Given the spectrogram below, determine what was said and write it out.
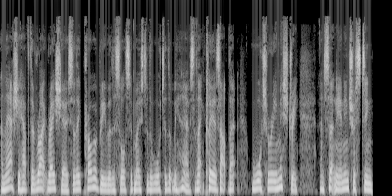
And they actually have the right ratio, so they probably were the source of most of the water that we have. So, that clears up that watery mystery and certainly an interesting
